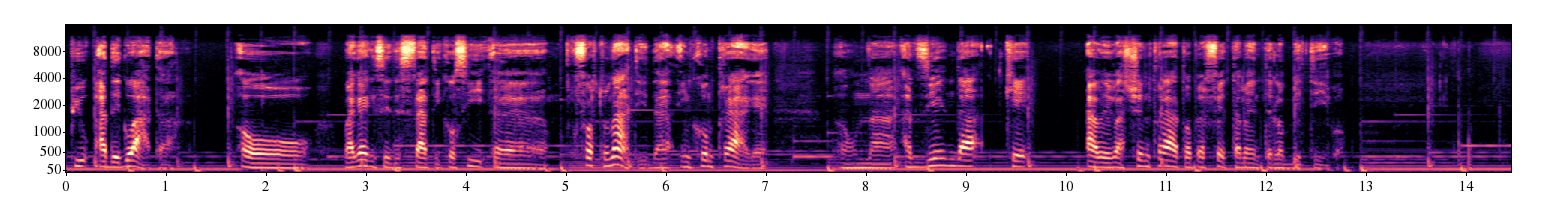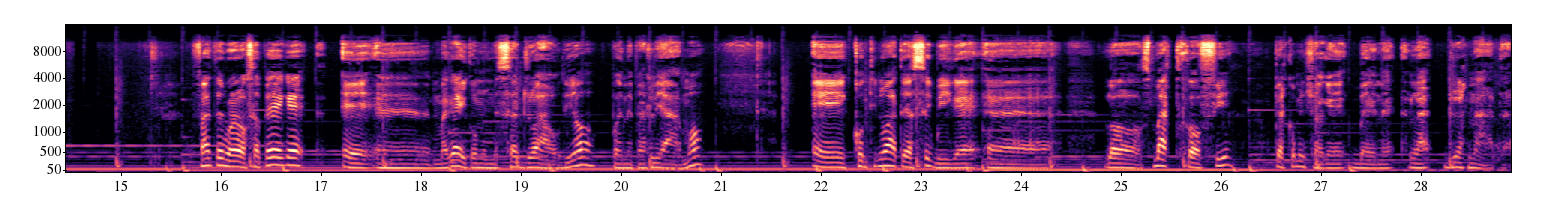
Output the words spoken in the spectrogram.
più adeguata o magari siete stati così eh, fortunati da incontrare un'azienda che aveva centrato perfettamente l'obiettivo. Fatemelo sapere e eh, magari con un messaggio audio, poi ne parliamo e continuate a seguire eh, lo Smart Coffee per cominciare bene la giornata.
